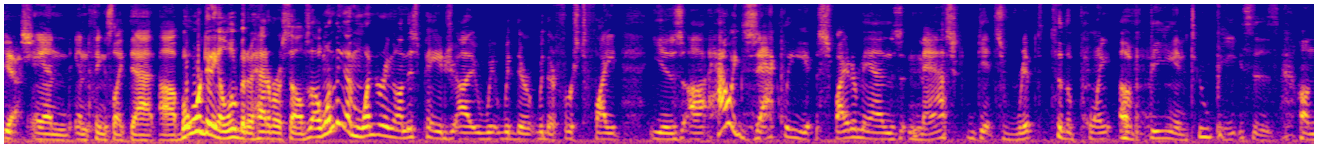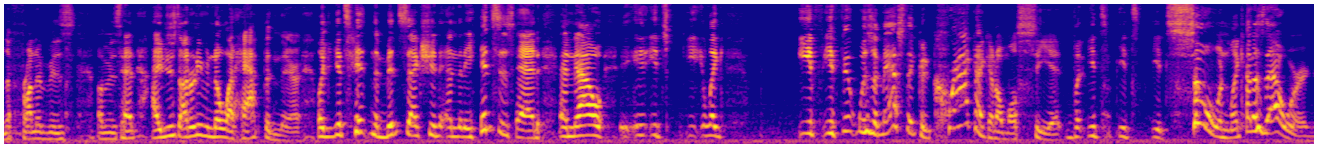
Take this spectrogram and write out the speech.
Yes, and and things like that. Uh, but we're getting a little bit ahead of ourselves. Uh, one thing I'm wondering on this page uh, with, with, their with their first fight is uh, how exactly Spider-Man's mask gets ripped to the point of being in two pieces on the front of his of his head. I just I don't even know what happened there. Like it gets hit in the midsection, and then he hits his head, and now it's like if if it was a mask that could crack, I could almost see it, but it's it's it's sewn. Like, how does that work?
